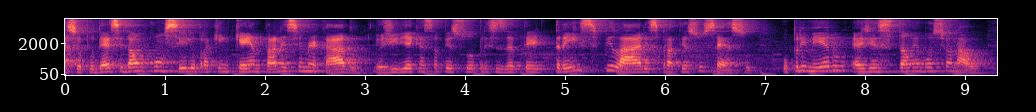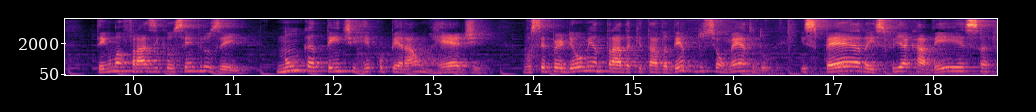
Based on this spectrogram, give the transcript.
Se eu pudesse dar um conselho para quem quer entrar nesse mercado, eu diria que essa pessoa precisa ter três pilares para ter sucesso. O primeiro é gestão emocional. Tem uma frase que eu sempre usei: nunca tente recuperar um head. Você perdeu uma entrada que estava dentro do seu método, espera, esfria a cabeça,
